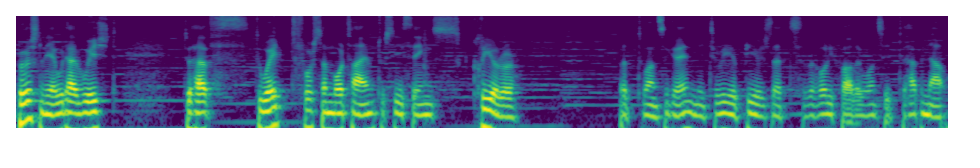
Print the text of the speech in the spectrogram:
Personally, I would have wished to have to wait for some more time to see things clearer. But once again, it reappears that the Holy Father wants it to happen now.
